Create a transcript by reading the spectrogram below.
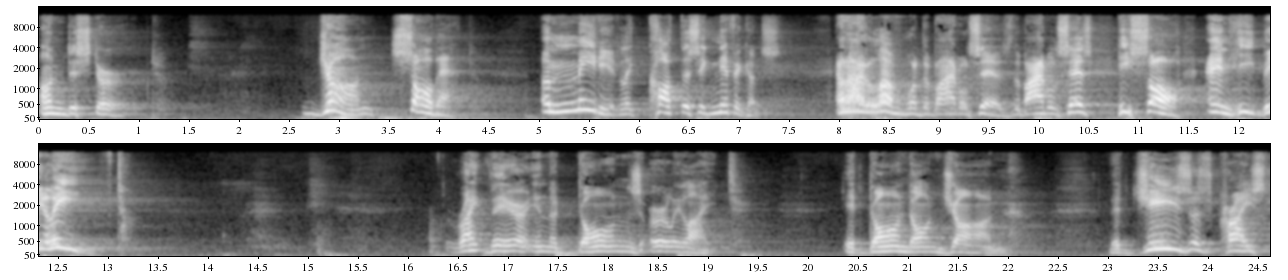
undisturbed. John saw that, immediately caught the significance. And I love what the Bible says. The Bible says he saw and he believed. Right there in the dawn's early light, it dawned on John that Jesus Christ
